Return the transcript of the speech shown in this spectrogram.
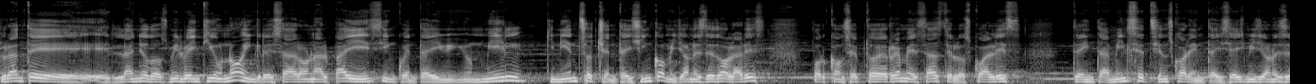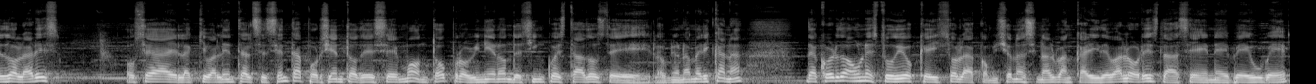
Durante el año 2021 ingresaron al país 51.585 millones de dólares por concepto de remesas, de los cuales 30.746 millones de dólares, o sea, el equivalente al 60% de ese monto, provinieron de cinco estados de la Unión Americana, de acuerdo a un estudio que hizo la Comisión Nacional Bancaria y de Valores, la CNBV,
